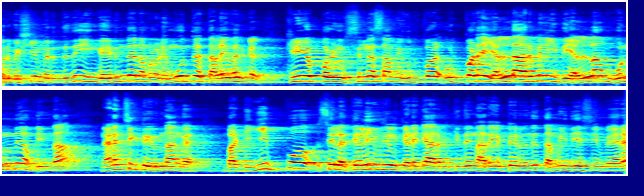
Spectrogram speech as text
ஒரு விஷயம் இருந்தது. இங்க இருந்த நம்மளுடைய மூத்த தலைவர்கள் கீழப்பழூர் சின்னசாமி உட்பட உட்பட எல்லாருமே இது எல்லாம் ஒன்று அப்படின்னு தான் நினச்சிக்கிட்டு இருந்தாங்க. பட் இப்போ சில தெளிவுகள் கிடைக்க ஆரம்பிக்குது. நிறைய பேர் வந்து தமிழ் தேசியம் வேற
